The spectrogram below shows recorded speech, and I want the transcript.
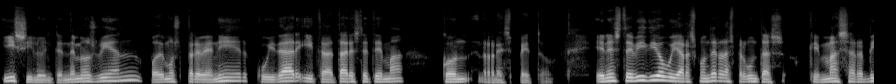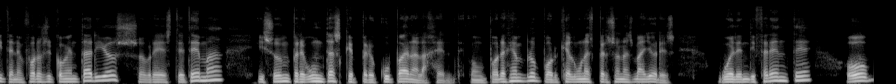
y si lo entendemos bien, podemos prevenir, cuidar y tratar este tema con respeto. En este vídeo voy a responder a las preguntas que más se repiten en foros y comentarios sobre este tema y son preguntas que preocupan a la gente, como por ejemplo por qué algunas personas mayores huelen diferente o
